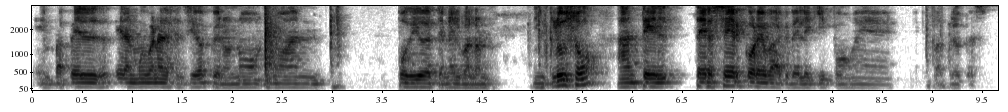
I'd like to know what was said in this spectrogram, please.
en papel eran muy buena defensiva, pero no, no han podido detener el balón. Incluso ante el tercer coreback del equipo, eh, Patriotas.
